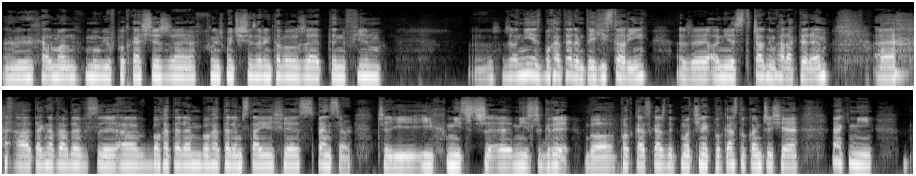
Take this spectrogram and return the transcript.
y, Harmon mówił w podcaście, że w którymś momencie się zorientował, że ten film, y, że on nie jest bohaterem tej historii, że on jest czarnym charakterem, e, a tak naprawdę a bohaterem, bohaterem staje się Spencer, czyli ich mistrz, e, mistrz gry, bo podcast, każdy odcinek podcastu kończy się takimi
